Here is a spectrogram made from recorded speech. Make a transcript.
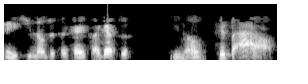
seats, you know, just in case I got to, you know, hit the aisle.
